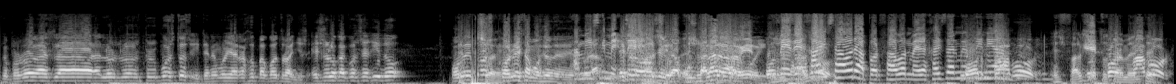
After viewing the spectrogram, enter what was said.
que prorrogas la- los, los presupuestos y tenemos ya a Rajoy para cuatro años eso es lo que ha conseguido Podemos es. con esta moción de censura A mí sí me- eso me- Eso- apuntalar a Rajoy ¿Me favor. dejáis ahora, por favor? ¿Me dejáis dar mi Por opinión? favor. Es falso, Eh, totalmente. Por favor.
